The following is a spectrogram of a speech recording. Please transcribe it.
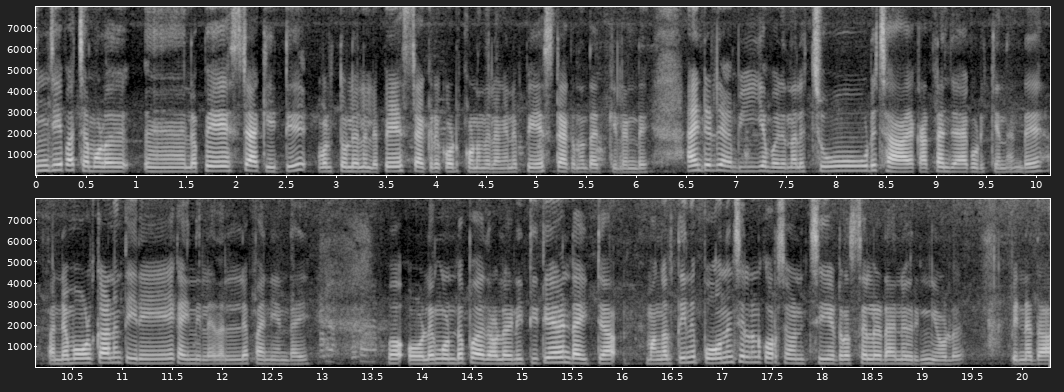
ഇഞ്ചി പച്ചമുളക് എല്ലാം പേസ്റ്റ് ആക്കിയിട്ട് വെളുത്തുള്ളിലല്ലേ പേസ്റ്റ് ആക്കിയിട്ട് കൊടുക്കണമെന്നില്ല അങ്ങനെ പേസ്റ്റ് ആക്കുന്ന തിരക്കിലുണ്ട് അതിന്റെ ഇടയിൽ ഞാൻ ബിയ്യം പോലെ നല്ല ചൂട് ചായ കട്ടൻ ചായ കുടിക്കുന്നുണ്ട്. അപ്പം എന്റെ മോൾക്കാണ് തീരെ കഴിഞ്ഞില്ല നല്ല പനി ഉണ്ടായി അപ്പോൾ ഓളും കൊണ്ട് പോയത്. എണീറ്റിട്ടേ ഉണ്ടായിട്ട മംഗലത്തിന് പോകുന്ന ചെല്ലുന്ന കുറച്ച് മണിച്ച് ഡ്രസ്സെല്ലാം ഇടാൻ ഒരുങ്ങിയോൾ. പിന്നെ ഇതാ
